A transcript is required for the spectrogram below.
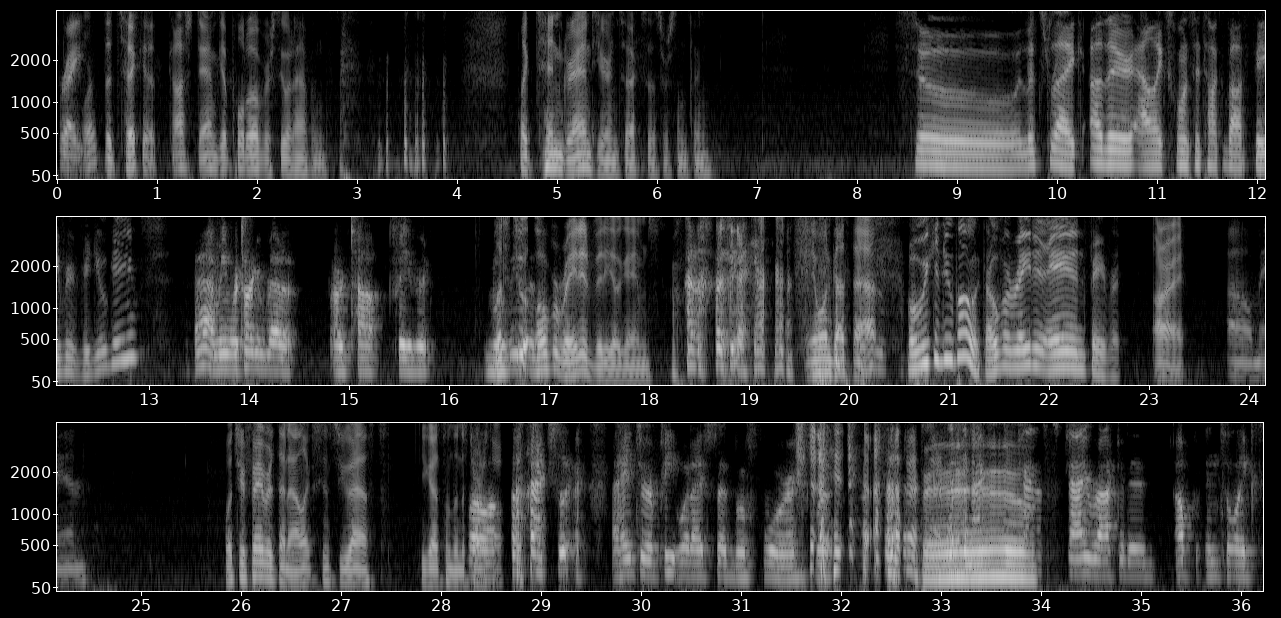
Right. Worth the ticket. Gosh damn, get pulled over, see what happens. it's like ten grand here in Texas or something. So it looks like other Alex wants to talk about favorite video games. Yeah, I mean, we're talking about our top favorite Let's movies. do overrated video games. okay. Anyone got that? Well, we can do both, overrated and favorite. All right. Oh man. What's your favorite then, Alex? Since you asked, you got something to start us off. with? actually, I hate to repeat what I said before, but uh, it's actually kind of skyrocketed up into like.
